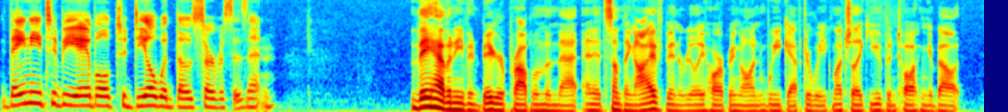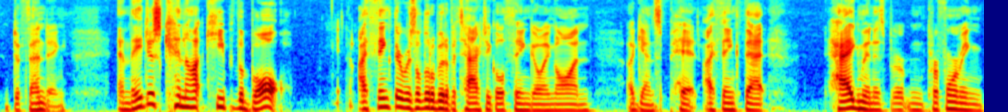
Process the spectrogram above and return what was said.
they need to be able to deal with those services in. they have an even bigger problem than that, and it's something I've been really harping on week after week, much like you've been talking about defending, and they just cannot keep the ball. I think there was a little bit of a tactical thing going on against Pitt. I think that Hagman has been performing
